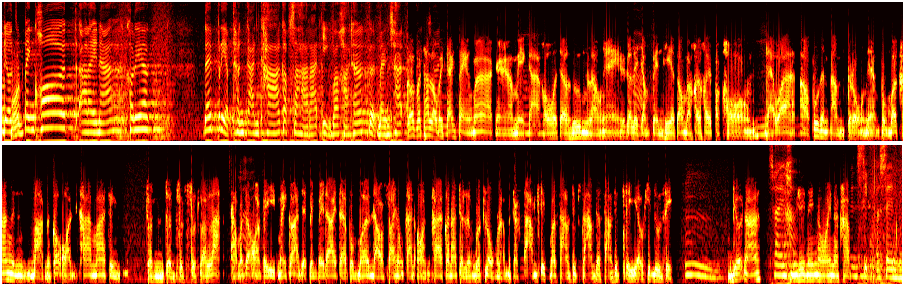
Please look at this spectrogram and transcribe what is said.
เดี๋ยวจะเป็นข้ออะไรนะเขาเรียก ได้เปรียบทางการค้ากับสหรัฐอีกป่ะคะถ้าเกิดแบงค์ชาติก็ถ้าเราไปแจ้งแซงมากไงอเมริกาเขาก็จะหึมเราไง ก็เลยจำเป็นที่จะต้องแบบค่อย ๆ ประคอง แต่ว่าเอาพูดกันตามตรงเนี่ย ผมว่าค่าเงินบาทมันก็อ่อนค่ามากจนจนจนสุดๆแล้วล่ะถามว่าจะอ่อนไปอีกไหมก็อาจจะเป็นไปได้ แต่ผมว่าดาวไซด์ของการอ่อนค่าก็น่าจะเริ่มลดลงแล้วมันจากสามสิบมาสามสิบสามจะสามสิบสี่เอาคิดดูสิเยอะนะใช่ค่ะไม่ใช่น้อยๆนะครับเป็นสิบเปอร์เซ็นต์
